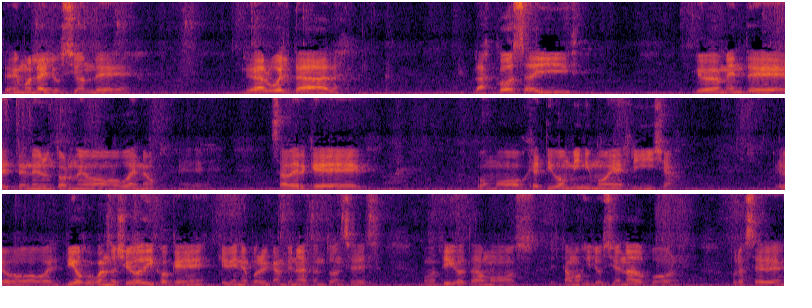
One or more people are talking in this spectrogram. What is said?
tenemos la ilusión de, dar vuelta a las cosas y, obviamente tener un torneo bueno. Eh, saber que como objetivo mínimo es liguilla. Pero el Piojo cuando llegó dijo que, viene por el campeonato, entonces, como te digo, estamos, ilusionados por, por hacer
